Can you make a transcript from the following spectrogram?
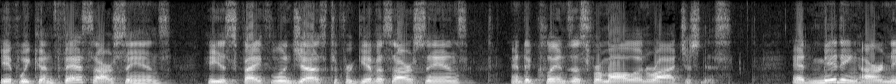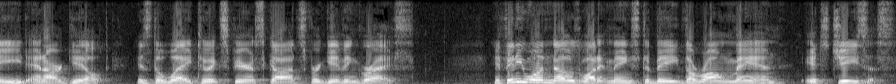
if we confess our sins, he is faithful and just to forgive us our sins and to cleanse us from all unrighteousness. Admitting our need and our guilt is the way to experience God's forgiving grace. If anyone knows what it means to be the wrong man, it's Jesus.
